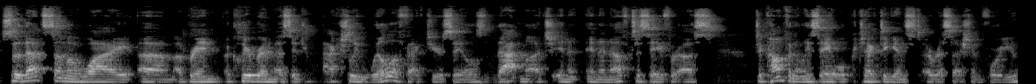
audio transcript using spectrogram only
So that's some of why um, a brand, a clear brand message, actually will affect your sales that much, in, in enough to say for us to confidently say it will protect against a recession for you.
